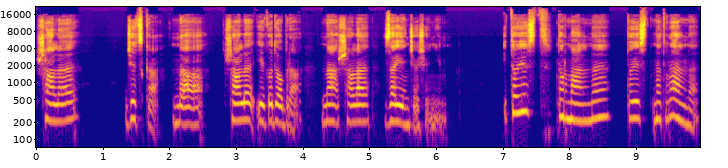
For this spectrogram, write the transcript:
szale dziecka, na szale jego dobra, na szale zajęcia się nim. I to jest normalne, to jest naturalne.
